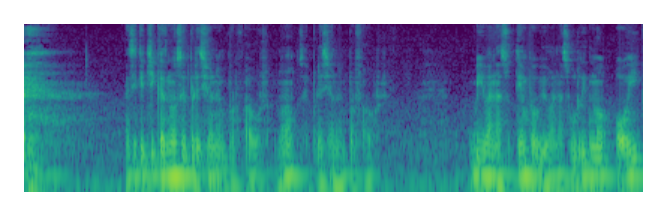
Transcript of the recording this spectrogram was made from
Así que chicas, no se presionen, por favor. No se presionen, por favor. Vivan a su tiempo, vivan a su ritmo. Hoy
